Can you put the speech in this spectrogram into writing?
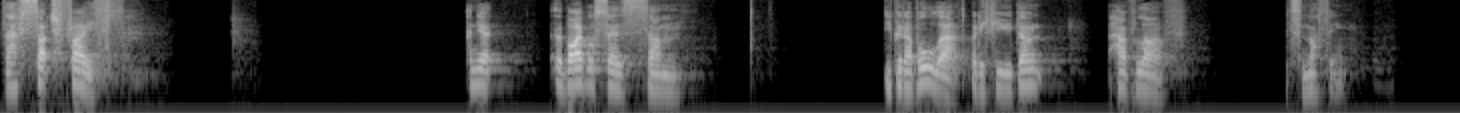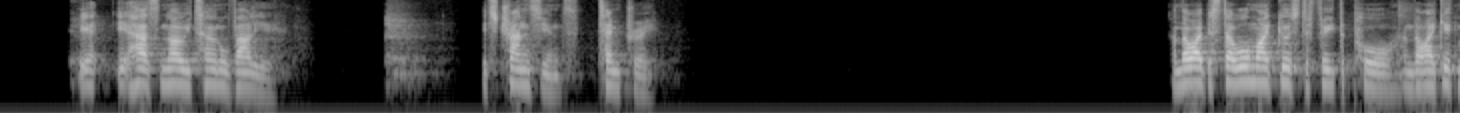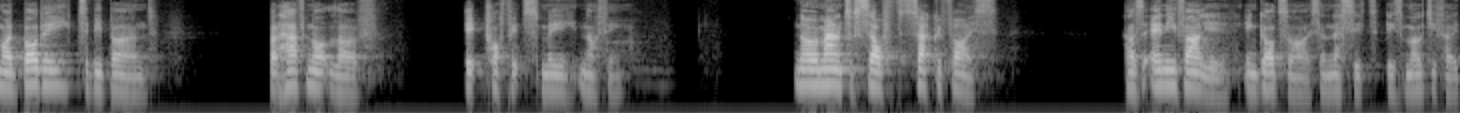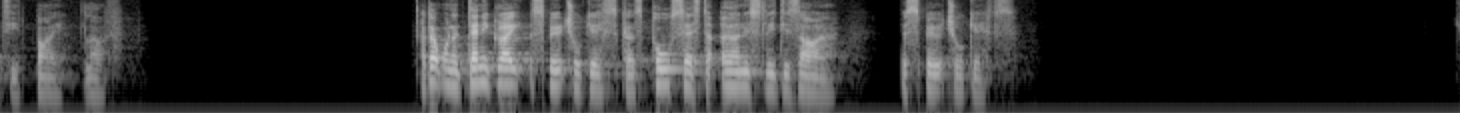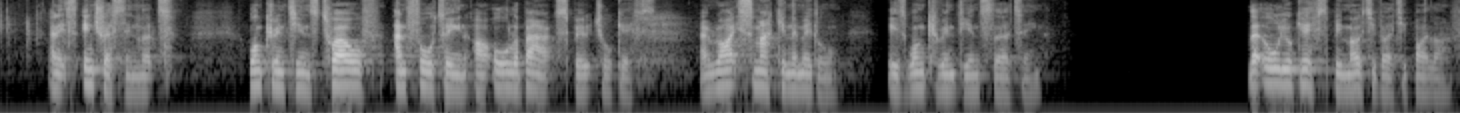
To have such faith. And yet, the Bible says um, you could have all that, but if you don't have love, it's nothing. It, it has no eternal value, it's transient, temporary. And though I bestow all my goods to feed the poor, and though I give my body to be burned, but have not love, it profits me nothing. No amount of self sacrifice has any value in God's eyes unless it is motivated by love. I don't want to denigrate the spiritual gifts because Paul says to earnestly desire the spiritual gifts. And it's interesting that 1 Corinthians 12 and 14 are all about spiritual gifts. And right smack in the middle is 1 Corinthians 13. Let all your gifts be motivated by love.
